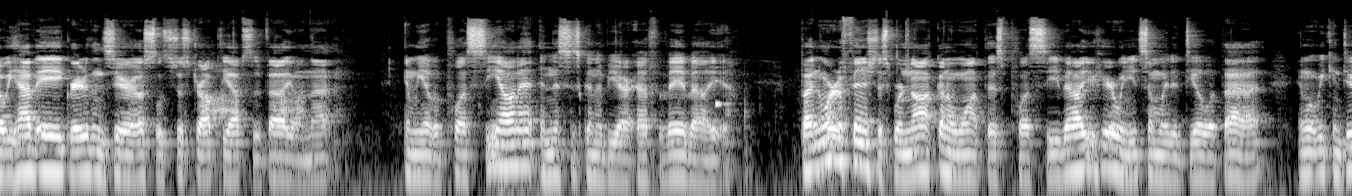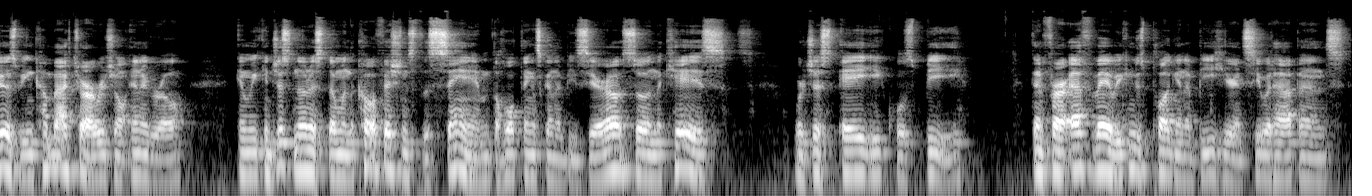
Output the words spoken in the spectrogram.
but we have a greater than zero, so let's just drop the absolute value on that. And we have a plus c on it, and this is gonna be our f of a value. But in order to finish this, we're not gonna want this plus c value here. We need some way to deal with that. And what we can do is we can come back to our original integral and we can just notice that when the coefficient's the same, the whole thing's gonna be zero. So in the case where just a equals b, then for our f of a, we can just plug in a b here and see what happens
